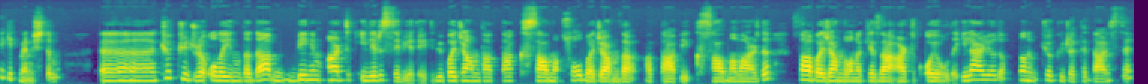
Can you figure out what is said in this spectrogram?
Ve gitmemiştim. Ee, kök hücre olayında da benim artık ileri seviyedeydi. Bir bacağımda hatta kısalma, sol bacağımda hatta bir kısalma vardı. Sağ bacağımda ona keza artık o yolda ilerliyordu. Bana bir kök hücre tedavisi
